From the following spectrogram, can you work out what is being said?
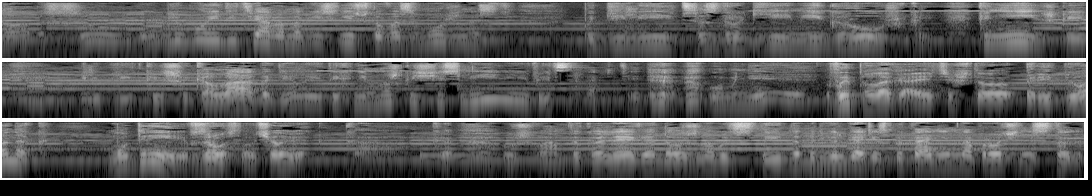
но, сударь, любое дитя вам объяснит, что возможность поделиться с другими игрушкой, книжкой или плиткой шоколада делает их немножко счастливее, представьте, умнее. Вы полагаете, что ребенок мудрее взрослого человека? Как? Уж вам-то, коллега, должно быть стыдно подвергать испытаниям на прочность столь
